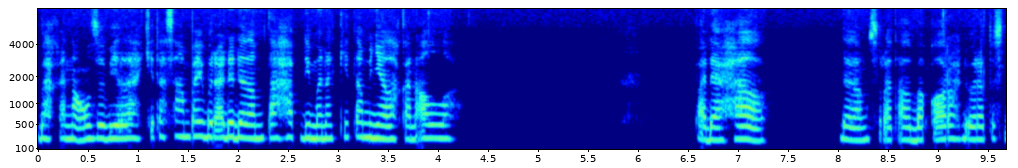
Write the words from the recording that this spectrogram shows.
Bahkan na'udzubillah kita sampai berada dalam tahap di mana kita menyalahkan Allah. Padahal dalam surat Al-Baqarah 216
